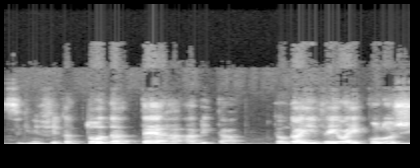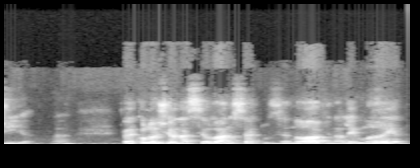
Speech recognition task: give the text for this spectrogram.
significa toda terra habitada. Então, daí veio a ecologia. Né? Então, a ecologia nasceu lá no século XIX, na Alemanha,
